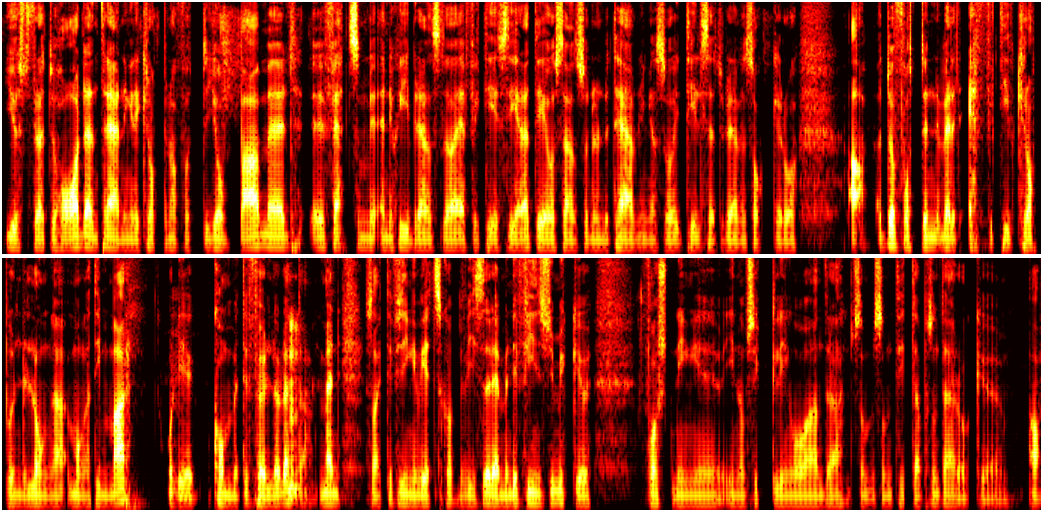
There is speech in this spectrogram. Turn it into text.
just för att du har den träningen i kroppen, har fått jobba med uh, fett som energibränsle och effektiviserat det och sen så under tävlingar så tillsätter du även socker och ja, att du har fått en väldigt effektiv kropp under långa, många timmar och det mm. kommer till följd av detta. Mm. Men som sagt, det finns ingen vetenskap att bevisa det, men det finns ju mycket forskning eh, inom cykling och andra som, som tittar på sånt här och eh, ja,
